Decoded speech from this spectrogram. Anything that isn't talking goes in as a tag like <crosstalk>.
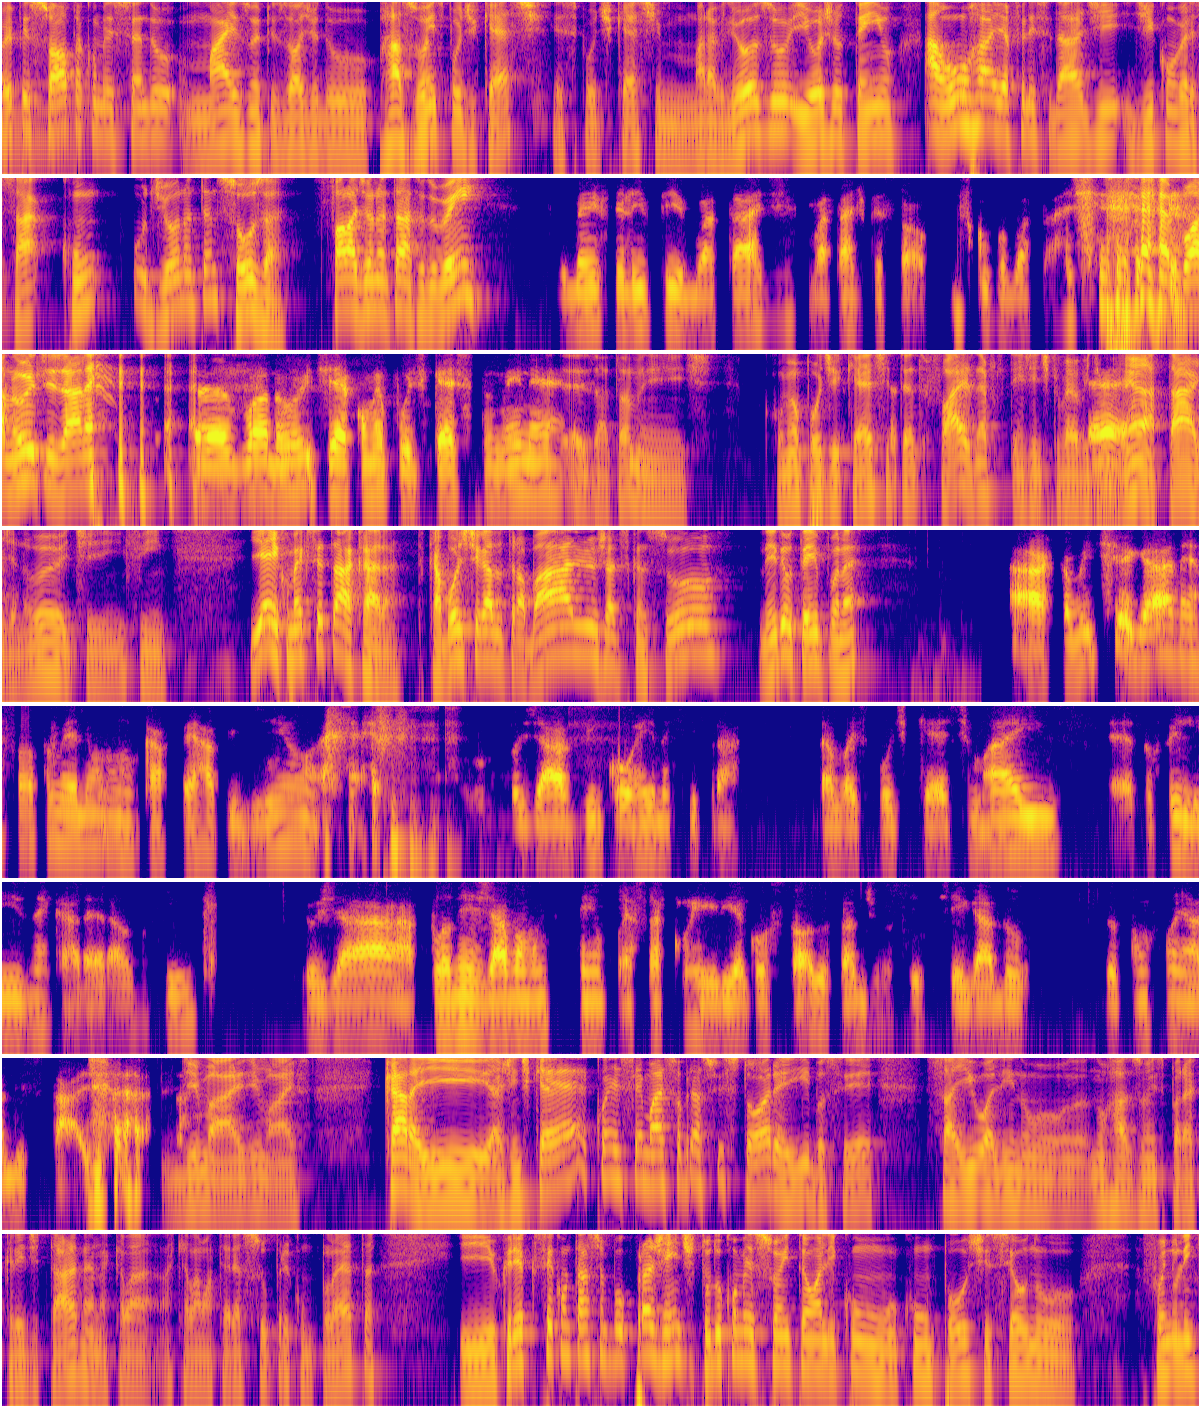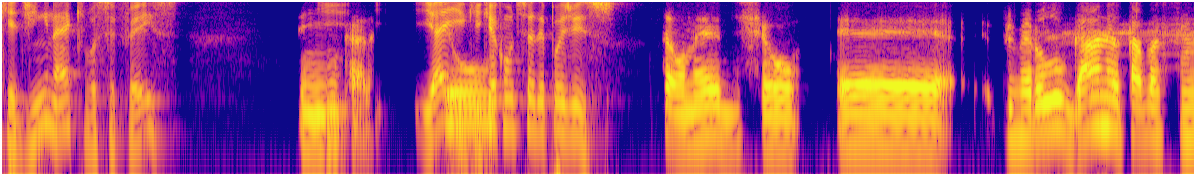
Oi, pessoal, tá começando mais um episódio do Razões Podcast, esse podcast maravilhoso, e hoje eu tenho a honra e a felicidade de conversar com o Jonathan Souza. Fala, Jonathan, tudo bem? Tudo bem, Felipe? Boa tarde. Boa tarde, pessoal. Desculpa, boa tarde. <laughs> boa noite já, né? é, boa noite. É como é podcast também, né? Exatamente. Como é um podcast, tanto faz, né? Porque tem gente que vai ouvir de é. manhã, à tarde, à noite, enfim. E aí, como é que você tá, cara? Acabou de chegar do trabalho, já descansou? Nem deu tempo, né? Ah, acabei de chegar, né? Só tomei ali um café rapidinho. <laughs> <laughs> eu já vim correndo aqui para gravar esse podcast, mas é, tô feliz, né, cara? Era algo que eu já planejava há muito tempo, essa correria gostosa, sabe? De você chegar do, do tão sonhado estágio. <laughs> Demais, demais. Cara, e a gente quer conhecer mais sobre a sua história aí. Você saiu ali no, no Razões para Acreditar, né? Naquela, naquela matéria super completa. E eu queria que você contasse um pouco pra gente. Tudo começou então ali com, com um post seu no. Foi no LinkedIn, né? Que você fez? Sim, e, cara. E aí, o eu... que, que aconteceu depois disso? Então, né, deixa eu. É... Primeiro lugar, né, eu tava assim.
